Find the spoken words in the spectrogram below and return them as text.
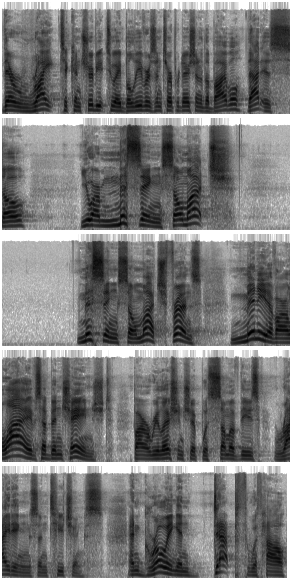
their right to contribute to a believer's interpretation of the Bible, that is so, you are missing so much. Missing so much. Friends, many of our lives have been changed by our relationship with some of these writings and teachings and growing in depth with how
